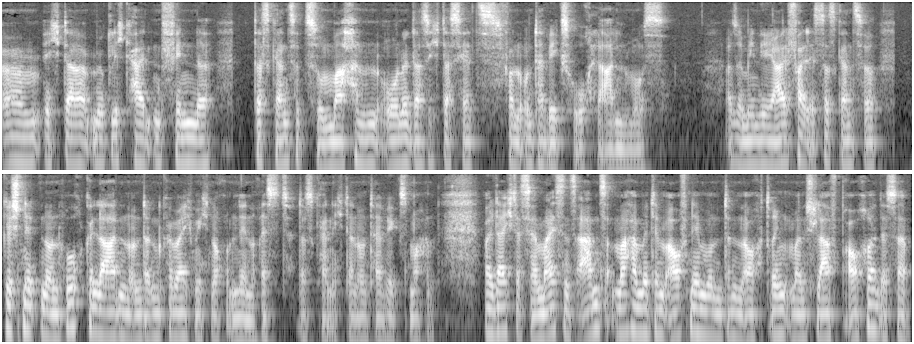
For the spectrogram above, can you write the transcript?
ähm, ich da Möglichkeiten finde, das Ganze zu machen, ohne dass ich das jetzt von unterwegs hochladen muss. Also im Idealfall ist das Ganze geschnitten und hochgeladen und dann kümmere ich mich noch um den Rest. Das kann ich dann unterwegs machen. Weil da ich das ja meistens abends mache mit dem Aufnehmen und dann auch dringend meinen Schlaf brauche, deshalb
